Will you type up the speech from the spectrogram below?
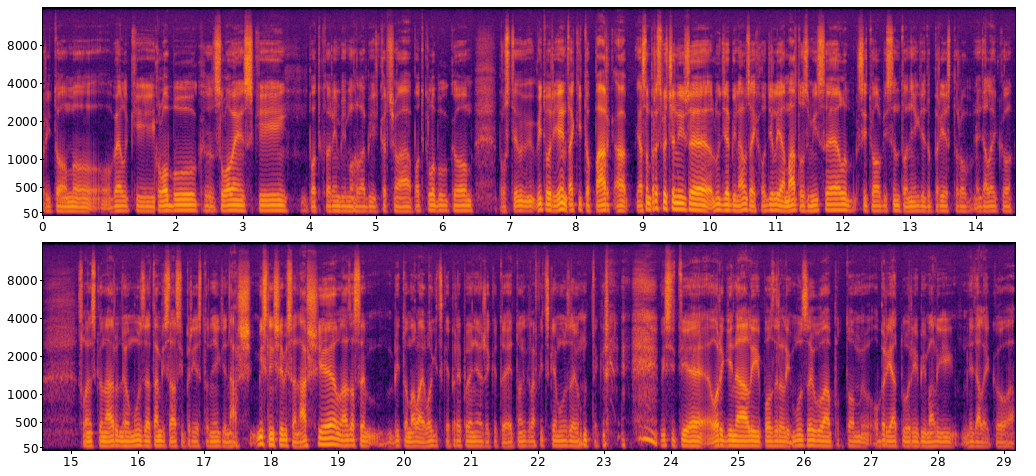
pritom e, veľký klobúk slovenský, pod ktorým by mohla byť krčma pod klobúkom. Proste vytvoriť jeden takýto park a ja som presvedčený, že ľudia by naozaj chodili a má to zmysel. Situoval by som to niekde do priestorov nedaleko Slovenského národného múzea, tam by sa asi priestor niekde našiel. Myslím, že by sa našiel a zase by to malo aj logické prepojenie, že keď to je etnografické múzeum, tak by si tie originály pozreli v múzeu a potom obriatúry by mali nedaleko a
